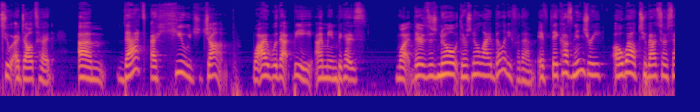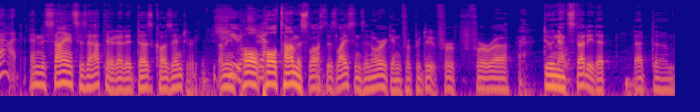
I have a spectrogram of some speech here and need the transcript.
to adulthood. Um, that's a huge jump. Why would that be? I mean, because what there's there's no there's no liability for them if they cause an injury. Oh well, too bad, so sad. And the science is out there that it does cause injury. I mean, Paul yeah. Paul Thomas lost his license in Oregon for produ- for for uh, doing that study that that um,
